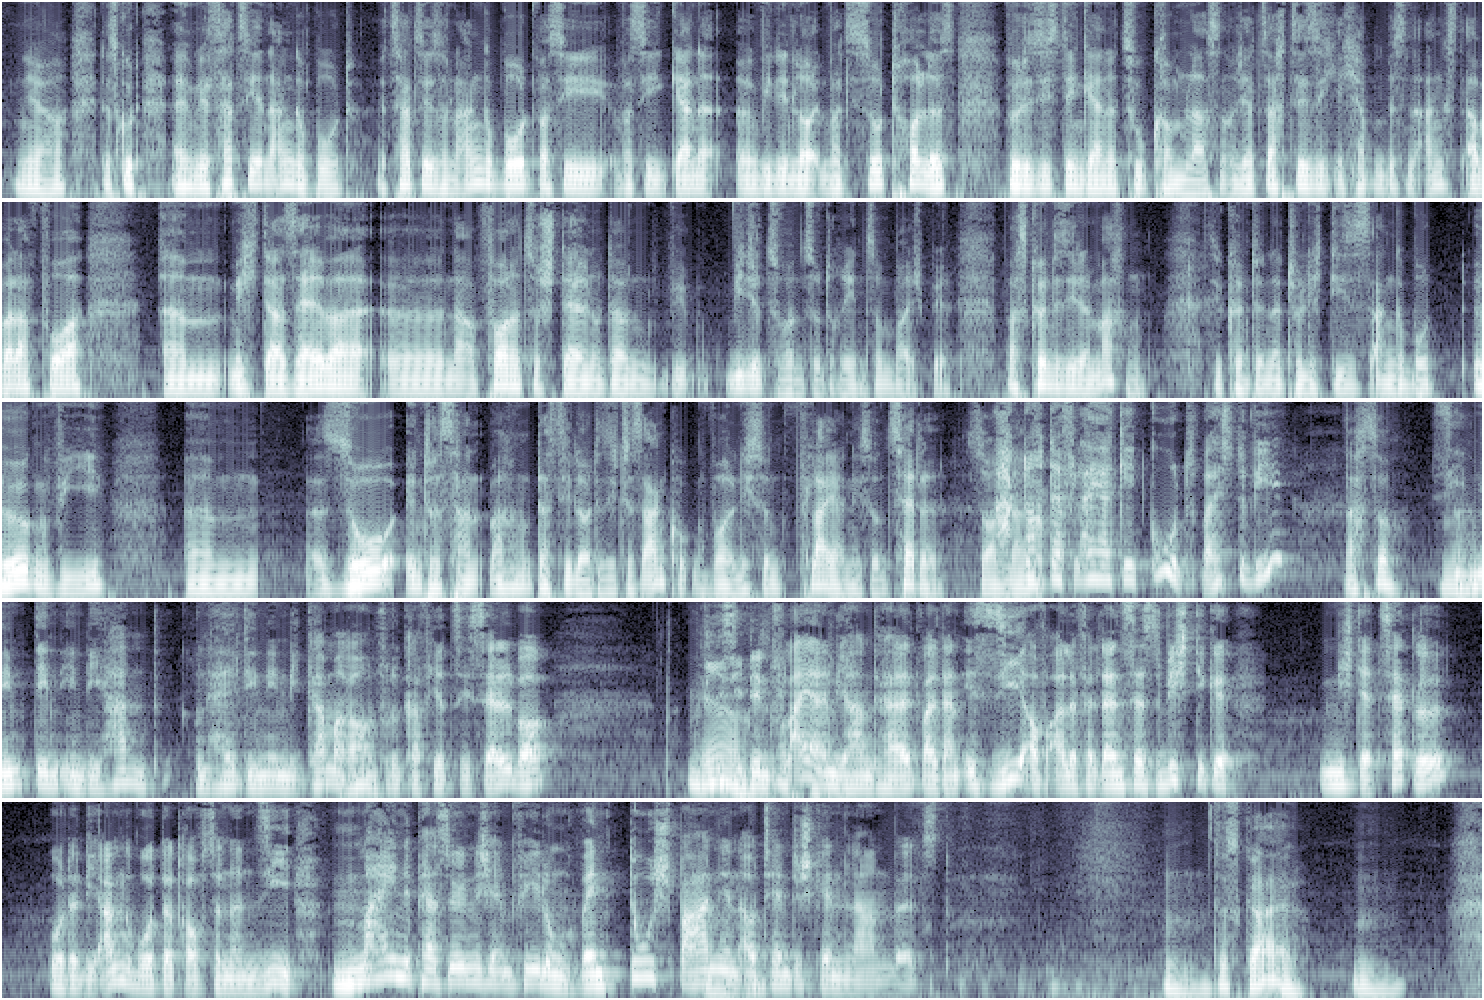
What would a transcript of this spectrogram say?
Ja, das ist gut. Ähm, jetzt hat sie ein Angebot. Jetzt hat sie so ein Angebot, was sie, was sie gerne irgendwie den Leuten, weil es so toll ist, würde sie es denen gerne zukommen lassen. Und jetzt sagt sie sich, ich habe ein bisschen Angst, aber davor, ähm, mich da selber äh, nach vorne zu stellen und dann ein Video zu, zu drehen zum Beispiel. Was könnte sie dann machen? Sie könnte natürlich dieses Angebot irgendwie ähm, so interessant machen, dass die Leute sich das angucken wollen. Nicht so ein Flyer, nicht so ein Zettel, sondern. Ach doch, der Flyer geht gut. Weißt du wie? Ach so. Sie ja. nimmt den in die Hand und hält ihn in die Kamera und fotografiert sich selber, wie ja, sie den Flyer in die Hand hält, weil dann ist sie auf alle Fälle, dann ist das Wichtige nicht der Zettel oder die Angebote darauf, sondern sie. Meine persönliche Empfehlung, wenn du Spanien authentisch kennenlernen willst. Hm, das ist geil. Hm.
